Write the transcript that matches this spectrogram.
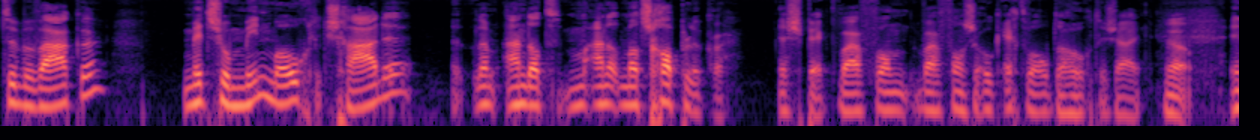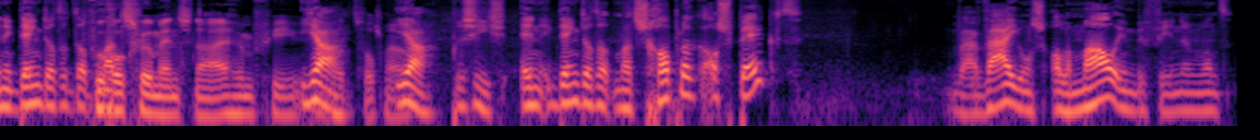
te bewaken. Met zo min mogelijk schade eh, aan dat, aan dat maatschappelijke aspect, waarvan, waarvan ze ook echt wel op de hoogte zijn. Ja. En ik denk dat het dat Vroeg ook veel mensen naar Humphrey. Ja, dat volgens mij ook. ja, precies. En ik denk dat dat maatschappelijke aspect, waar wij ons allemaal in bevinden, want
